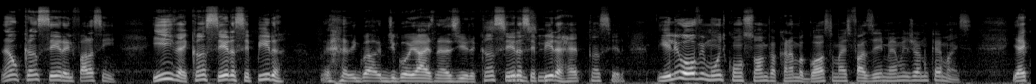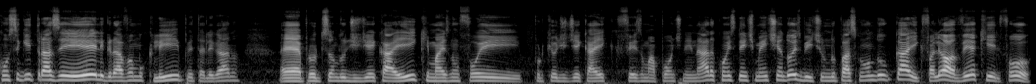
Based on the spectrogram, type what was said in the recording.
Não, canseira. Ele fala assim: Ih, velho, canseira, você pira? Igual de Goiás, né? As gírias. Canseira, você pira? Rap, canseira. E ele ouve muito, consome pra caramba, gosta, mas fazer mesmo ele já não quer mais. E aí consegui trazer ele, gravamos o clipe, tá ligado? É, produção do DJ Kaique, mas não foi porque o DJ Kaique fez uma ponte nem nada. Coincidentemente tinha dois beats, um do Pascal e um do Kaique. Falei, ó, vê aqui. Ele falou,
